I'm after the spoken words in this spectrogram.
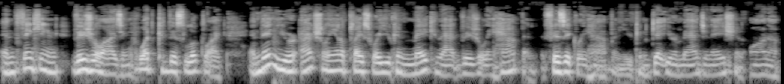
and thinking, visualizing what could this look like? And then you're actually in a place where you can make that visually happen, physically happen. You can get your imagination on a,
